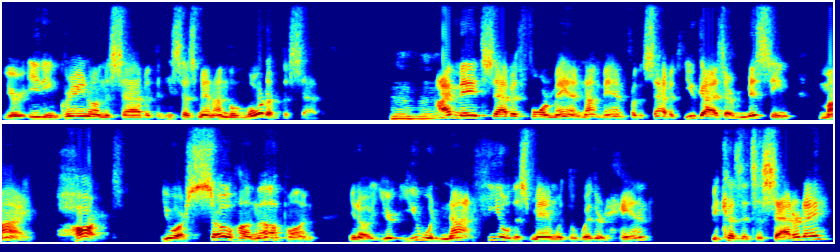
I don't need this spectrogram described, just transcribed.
you're eating grain on the Sabbath. And he says, Man, I'm the Lord of the Sabbath. Mm-hmm. I made Sabbath for man, not man for the Sabbath. You guys are missing my heart. You are so hung up on, you know, you you would not heal this man with the withered hand because it's a Saturday.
